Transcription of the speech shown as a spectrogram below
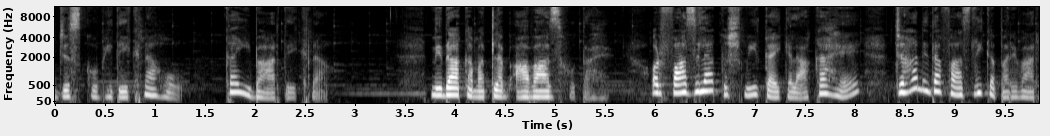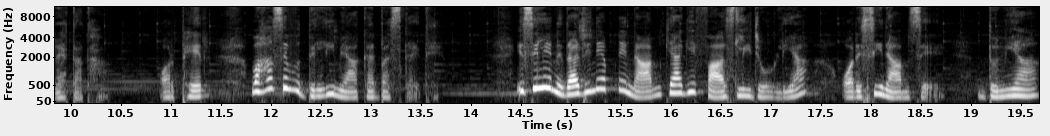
जिसको भी देखना हो, कई बार देखना। निदा का मतलब आवाज़ होता है, और फाजिला कश्मीर का एक इलाका है, जहाँ निदा फाजली का परिवार रहता था, और फिर वहाँ से वो दिल्ली में आकर बस गए थे। इसीलिए निदाजी ने अपने नाम के आगे फाजली जोड़ लिया, और इसी नाम से दुनिया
